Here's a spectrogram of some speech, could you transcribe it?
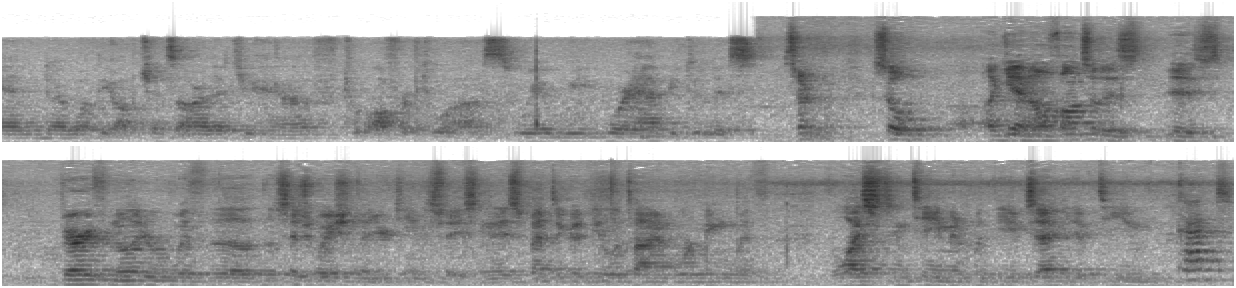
and uh, what the options are that you have to offer to us. We, we, we're happy to listen. Certainly. So again, Alfonso is, is very familiar with the, the situation that your team is facing. They spent a good deal of time working with the licensing team and with the executive team Cut.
